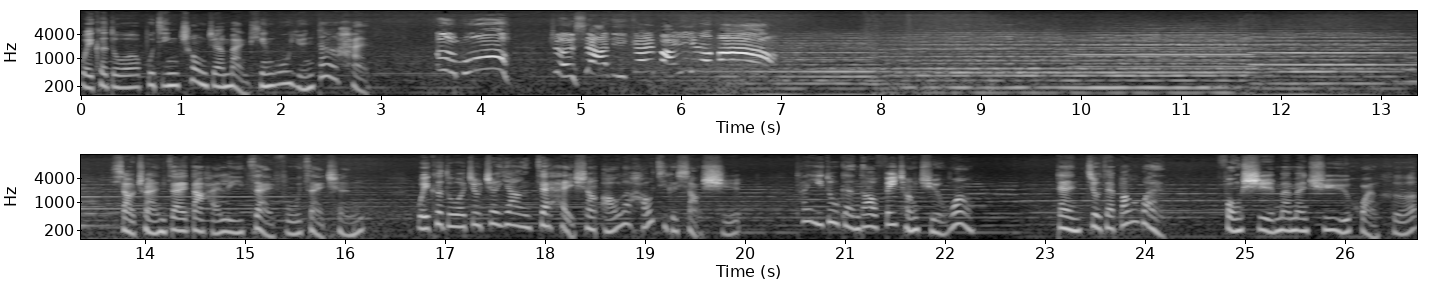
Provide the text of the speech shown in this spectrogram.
维克多不禁冲着满天乌云大喊：“恶魔，这下你该满意了吧？”小船在大海里载浮载沉，维克多就这样在海上熬了好几个小时。他一度感到非常绝望，但就在傍晚。风势慢慢趋于缓和，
